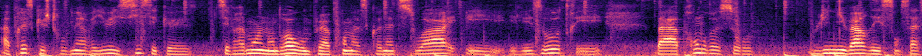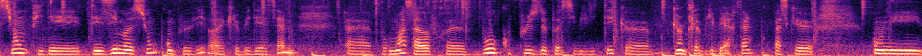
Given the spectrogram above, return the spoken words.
Après, ce que je trouve merveilleux ici, c'est que c'est vraiment un endroit où on peut apprendre à se connaître soi et, les autres et bah, apprendre sur l'univers des sensations puis des, émotions qu'on peut vivre avec le BDSM. Euh, pour moi, ça offre beaucoup plus de possibilités qu'un club libertin parce que on est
